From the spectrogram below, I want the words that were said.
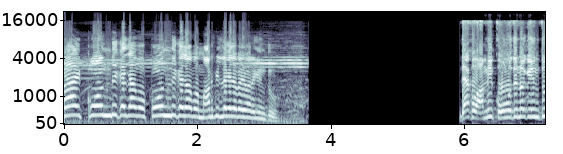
ভাই কোন দিকে যাব? কোন দিকে যাব? মারপিট লেগে যাবে এবারে কিন্তু। দেখো আমি কোনোদিনও কিন্তু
